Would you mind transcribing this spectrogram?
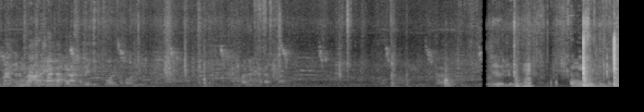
ang ating basa. Yellow. Hmm? Tangin yellow niya.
